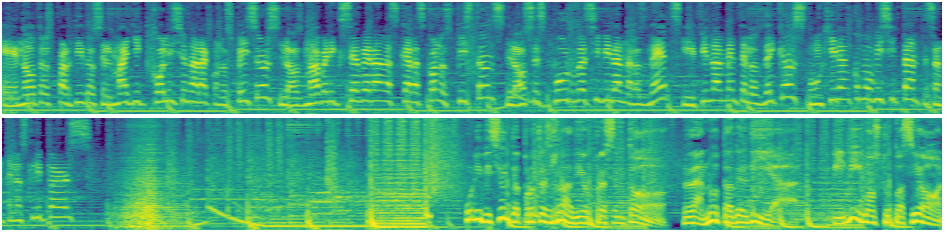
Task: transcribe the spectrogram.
En otros partidos el Magic colisionará con los Pacers, los Mavericks se verán las caras con los Pistons, los Spurs recibirán a los Nets y finalmente los Lakers fungirán como visitantes ante los Clippers. Univisión Deportes Radio presentó la nota del día. Vivimos tu pasión.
